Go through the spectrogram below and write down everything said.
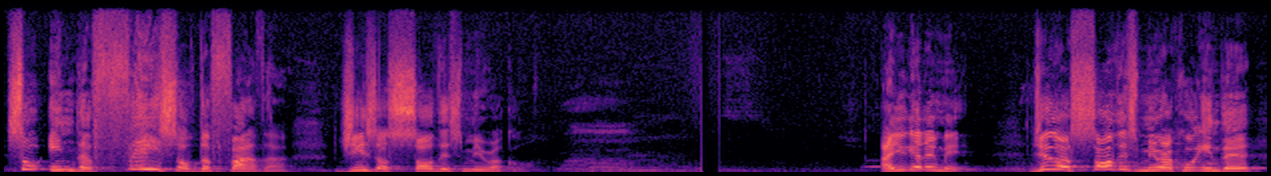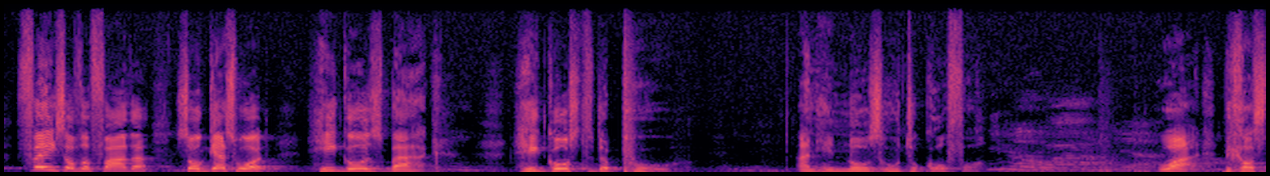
So, in the face of the Father, Jesus saw this miracle. Are you getting me? Jesus saw this miracle in the face of the Father. So, guess what? He goes back, he goes to the pool, and he knows who to go for. Why? Because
